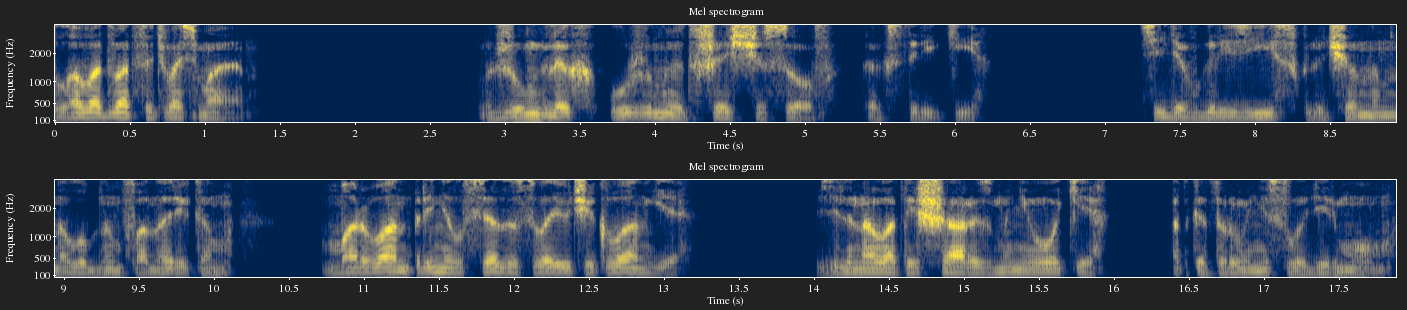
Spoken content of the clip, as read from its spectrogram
Глава двадцать восьмая. В джунглях ужинают в шесть часов, как старики. Сидя в грязи с включенным налобным фонариком, Марван принялся за свою чекванги, зеленоватый шар из маниоки, от которого несло дерьмом.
